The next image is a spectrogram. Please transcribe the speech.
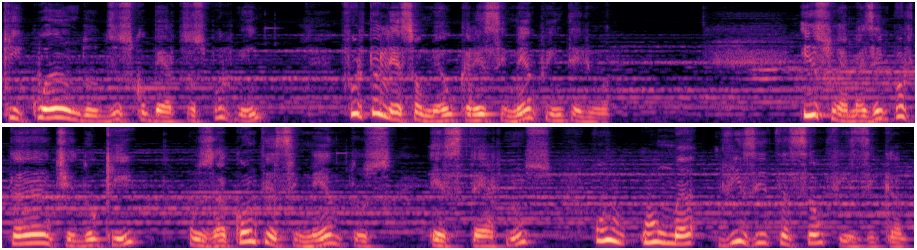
que, quando descobertos por mim, fortaleçam meu crescimento interior. Isso é mais importante do que os acontecimentos externos ou uma visitação física.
